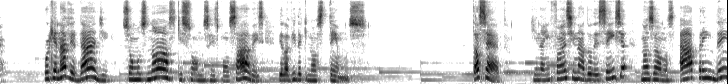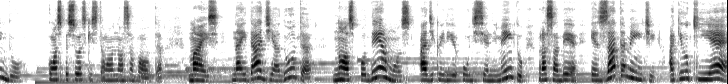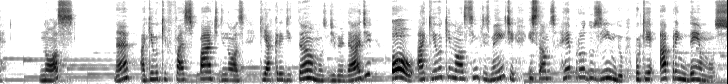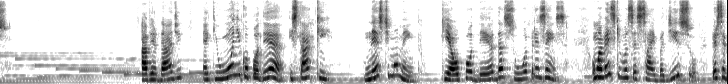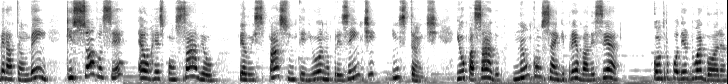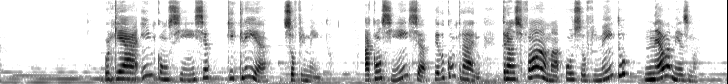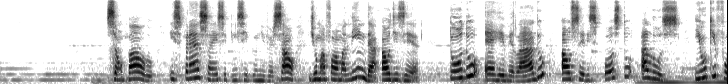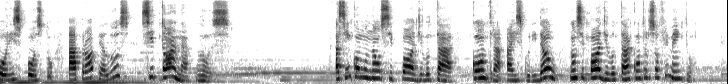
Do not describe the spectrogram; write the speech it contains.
Porque na verdade, somos nós que somos responsáveis pela vida que nós temos. Tá certo que na infância e na adolescência nós vamos aprendendo com as pessoas que estão à nossa volta, mas na idade adulta nós podemos adquirir o discernimento para saber exatamente aquilo que é nós, né? Aquilo que faz parte de nós, que acreditamos de verdade ou aquilo que nós simplesmente estamos reproduzindo porque aprendemos. A verdade é que o único poder está aqui, neste momento, que é o poder da sua presença. Uma vez que você saiba disso, perceberá também que só você é o responsável pelo espaço interior no presente instante, e o passado não consegue prevalecer contra o poder do agora. Porque é a inconsciência que cria sofrimento. A consciência, pelo contrário, transforma o sofrimento nela mesma. São Paulo expressa esse princípio universal de uma forma linda ao dizer: tudo é revelado ao ser exposto à luz, e o que for exposto à própria luz se torna luz. Assim como não se pode lutar contra a escuridão, não se pode lutar contra o sofrimento.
